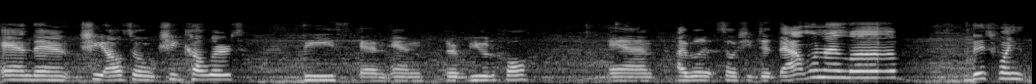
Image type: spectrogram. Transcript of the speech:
and then she also she colors these, and and they're beautiful. And I really, so she did that one I love. This one,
